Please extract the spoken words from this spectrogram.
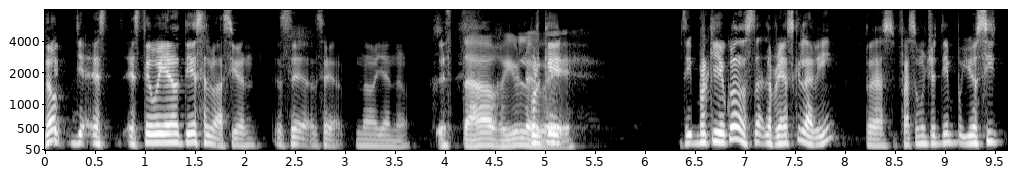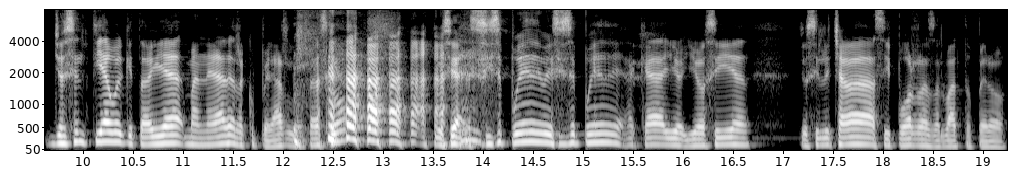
no, ya, es- este güey ya no tiene salvación. O sea, o sea, no, ya no. Está horrible, Porque- güey. Sí, porque yo cuando, la primera vez que la vi, pues fue hace mucho tiempo, yo sí, yo sentía, güey, que todavía había manera de recuperarlo, ¿sabes cómo? Yo decía, sí se puede, güey, sí se puede. Acá yo, yo sí, yo sí le echaba así porras al vato, pero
